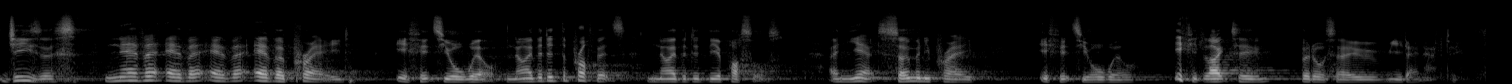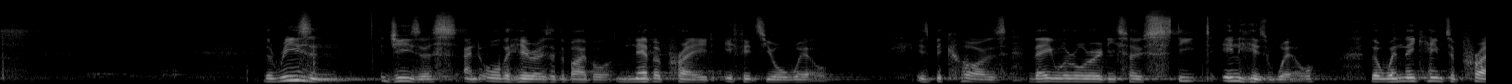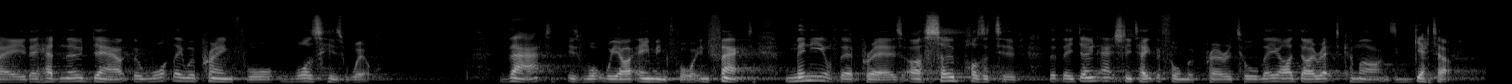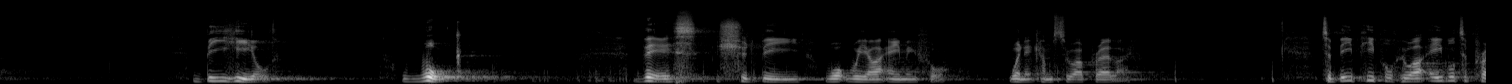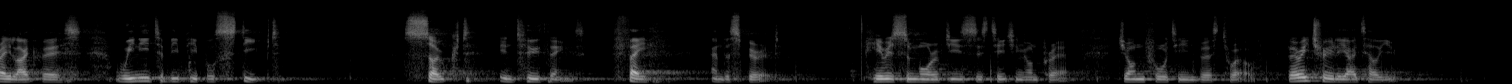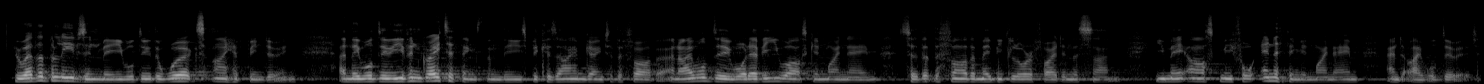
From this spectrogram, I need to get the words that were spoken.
Jesus never, ever, ever, ever prayed, if it's your will. Neither did the prophets, neither did the apostles. And yet, so many pray, if it's your will. If you'd like to, but also you don't have to. The reason Jesus and all the heroes of the Bible never prayed, if it's your will, is because they were already so steeped in his will that when they came to pray, they had no doubt that what they were praying for was his will. That is what we are aiming for. In fact, many of their prayers are so positive that they don't actually take the form of prayer at all. They are direct commands get up, be healed, walk. This should be what we are aiming for when it comes to our prayer life. To be people who are able to pray like this, we need to be people steeped, soaked in two things faith and the Spirit. Here is some more of Jesus' teaching on prayer. John 14, verse 12. Very truly, I tell you, whoever believes in me will do the works I have been doing and they will do even greater things than these because I am going to the Father. And I will do whatever you ask in my name, so that the Father may be glorified in the Son. You may ask me for anything in my name, and I will do it.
